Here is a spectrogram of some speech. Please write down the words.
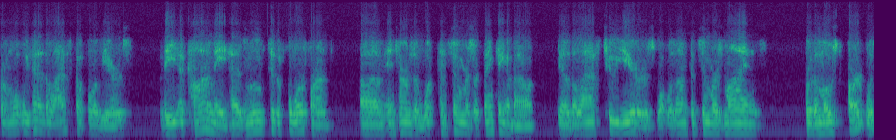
from what we've had the last couple of years. The economy has moved to the forefront um, in terms of what consumers are thinking about. You know, the last two years, what was on consumers' minds for the most part was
